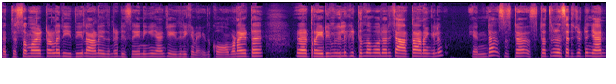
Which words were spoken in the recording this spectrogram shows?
വ്യത്യസ്തമായിട്ടുള്ള രീതിയിലാണ് ഇതിന്റെ ഡിസൈനിങ് ഞാൻ ചെയ്തിരിക്കുന്നത് ഇത് കോമൺ ആയിട്ട് ട്രേഡിംഗ് വ്യൂവിൽ കിട്ടുന്ന പോലെ ഒരു ചാർട്ടാണെങ്കിലും എന്റെ സിസ്റ്റ സിസ്റ്റത്തിനനുസരിച്ചിട്ട് ഞാൻ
